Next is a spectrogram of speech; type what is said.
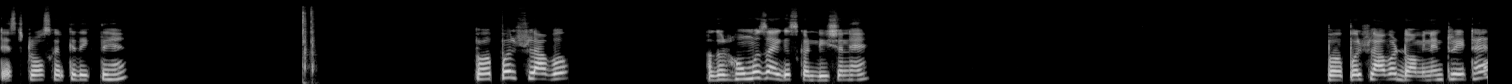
test cross करके देखते हैं. पर्पल फ्लावर अगर होमोजाइगस कंडीशन है पर्पल फ्लावर डोमिनेंट ट्रेट है,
